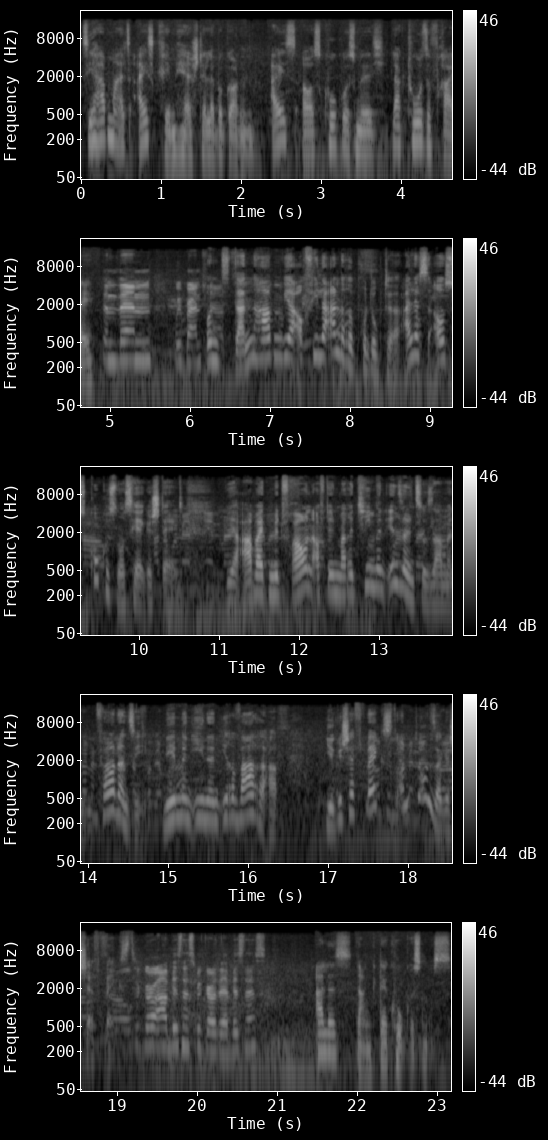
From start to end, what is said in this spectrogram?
Sie haben als Eiscremehersteller begonnen. Eis aus Kokosmilch, laktosefrei. Und dann haben wir auch viele andere Produkte, alles aus Kokosnuss hergestellt. Wir arbeiten mit Frauen auf den maritimen Inseln zusammen, fördern sie, nehmen ihnen ihre Ware ab. Ihr Geschäft wächst und unser Geschäft wächst. Alles dank der Kokosnuss.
